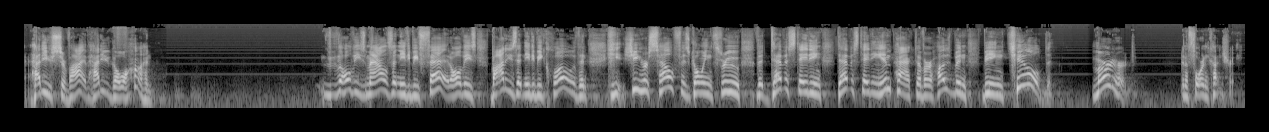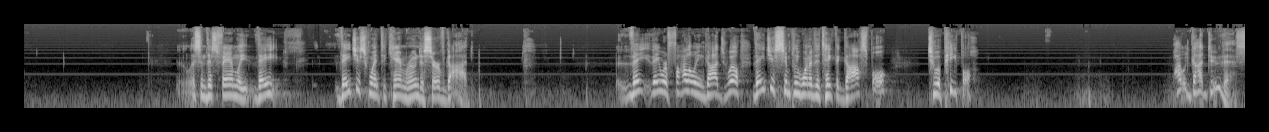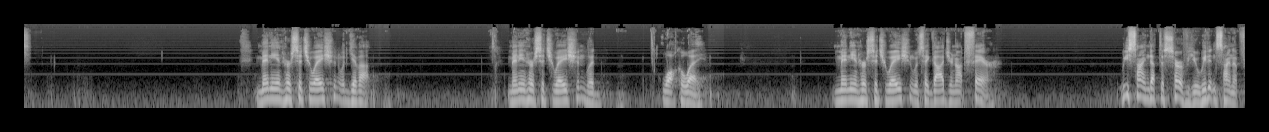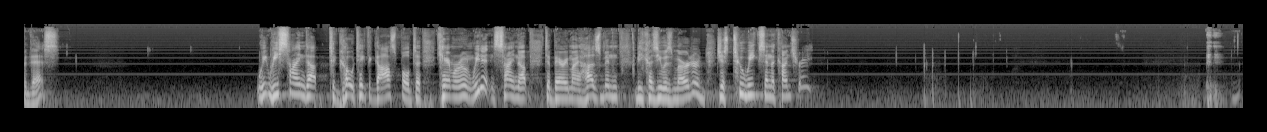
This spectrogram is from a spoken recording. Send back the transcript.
how do you survive? How do you go on? All these mouths that need to be fed, all these bodies that need to be clothed. And he, she herself is going through the devastating, devastating impact of her husband being killed, murdered in a foreign country. Listen, this family, they, they just went to Cameroon to serve God. They, they were following God's will. They just simply wanted to take the gospel to a people. Why would God do this? Many in her situation would give up. Many in her situation would walk away. Many in her situation would say, God, you're not fair. We signed up to serve you. We didn't sign up for this. We, we signed up to go take the gospel to Cameroon. We didn't sign up to bury my husband because he was murdered just two weeks in the country.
